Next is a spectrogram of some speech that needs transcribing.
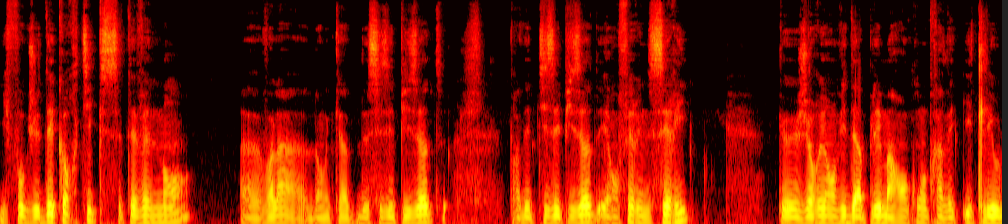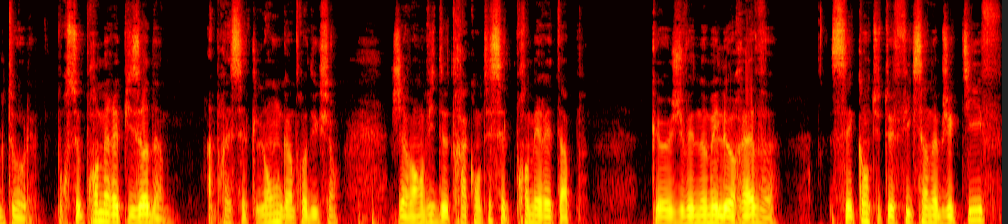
il faut que je décortique cet événement, euh, voilà, dans le cadre de ces épisodes, par des petits épisodes, et en faire une série que j'aurais envie d'appeler ma rencontre avec Hitler Ultur. Pour ce premier épisode, après cette longue introduction, j'avais envie de te raconter cette première étape, que je vais nommer le rêve. C'est quand tu te fixes un objectif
